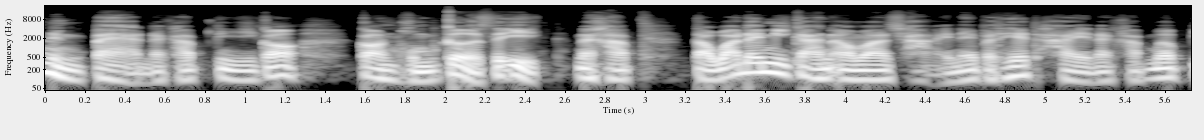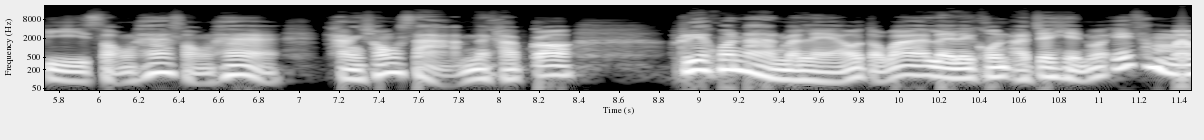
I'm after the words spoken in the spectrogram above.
2518 นะครับจริงๆก็ก่อนผมเกิดซะอีกนะครับ แต่ว่าได้มีการเอามาฉายในประเทศไทยนะครับ เมื่อปี 2525 ทางช่อง 3 นะครับ ก็เรียกว่านานมาแล้ว แต่ว่าหลายๆคนอาจจะเห็นว่าเอ๊ะทำไม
